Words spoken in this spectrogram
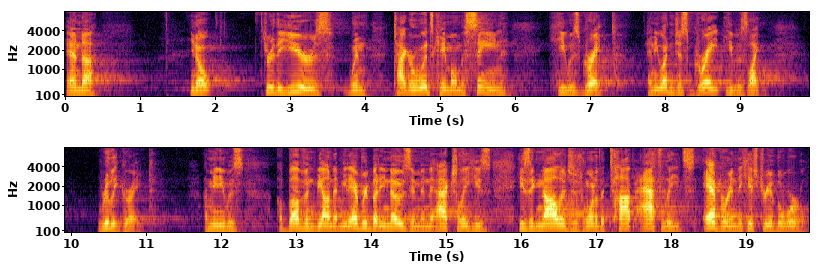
And uh, you know, through the years, when Tiger Woods came on the scene, he was great. And he wasn't just great, he was like really great. I mean, he was above and beyond. I mean, everybody knows him, and actually, he's, he's acknowledged as one of the top athletes ever in the history of the world.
